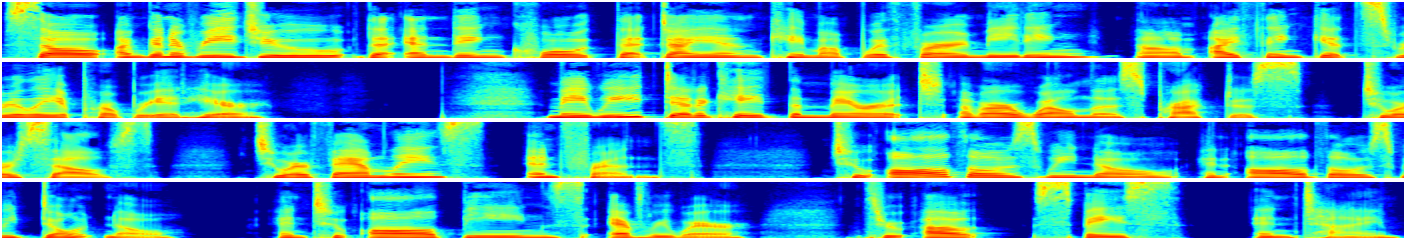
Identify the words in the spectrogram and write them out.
So I'm going to read you the ending quote that Diane came up with for our meeting. Um, I think it's really appropriate here. May we dedicate the merit of our wellness practice to ourselves, to our families and friends, to all those we know and all those we don't know, and to all beings everywhere throughout space and time.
